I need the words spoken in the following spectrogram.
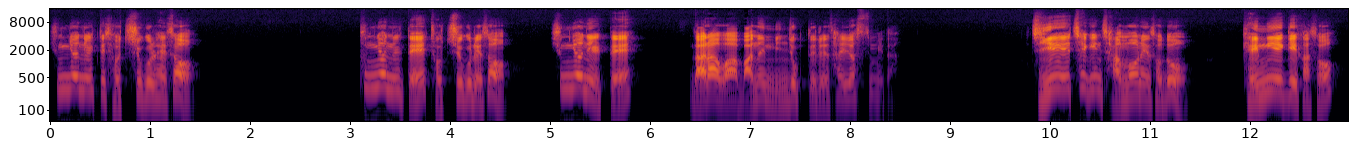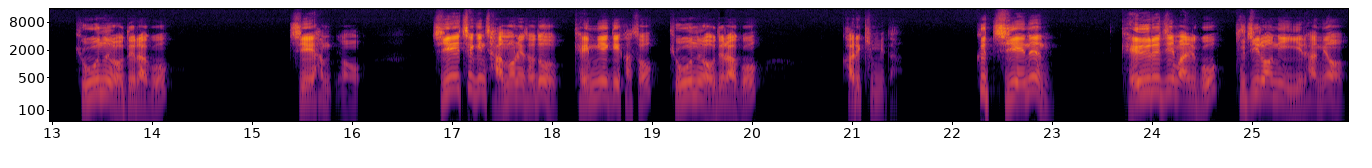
흉년일 때 저축을 해서 풍년일 때 저축을 해서 흉년일 때 나라와 많은 민족들을 살렸습니다. 지혜의 책인 잠언에서도 개미에게 가서 교훈을 얻으라고 지혜 함, 어, 지혜의 책인 잠언에서도 개미에게 가서 교훈을 얻으라고 가리킵니다. 그 지혜는 게으르지 말고 부지런히 일하며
